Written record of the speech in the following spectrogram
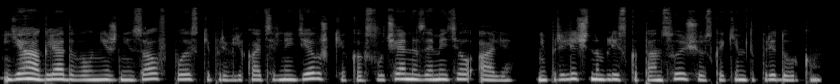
я оглядывал нижний зал в поиске привлекательной девушки, как случайно заметил Али, неприлично близко танцующую с каким-то придурком.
